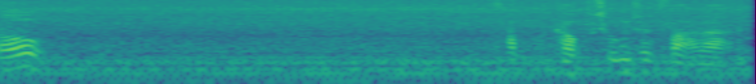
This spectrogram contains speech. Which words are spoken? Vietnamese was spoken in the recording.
Ô Sắp cọc súng xuất phát lại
